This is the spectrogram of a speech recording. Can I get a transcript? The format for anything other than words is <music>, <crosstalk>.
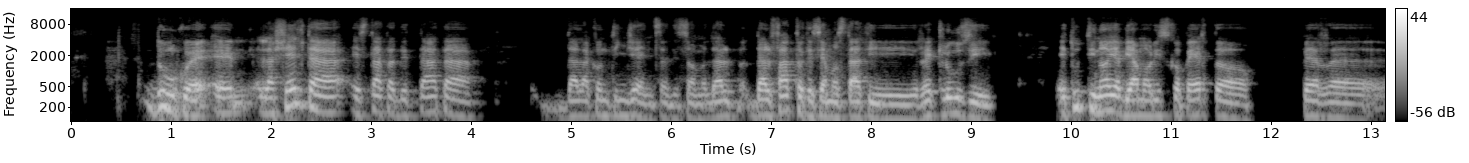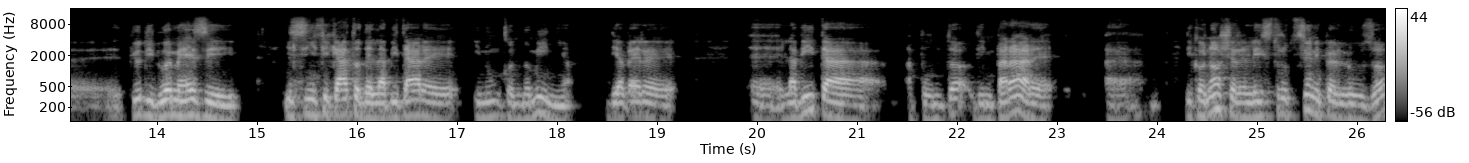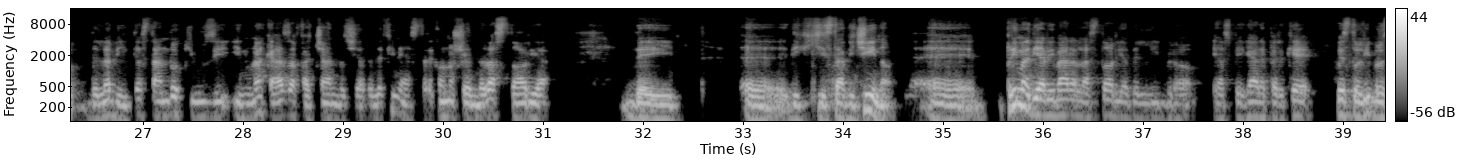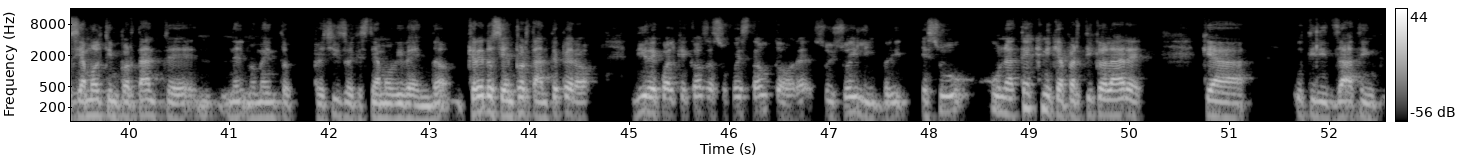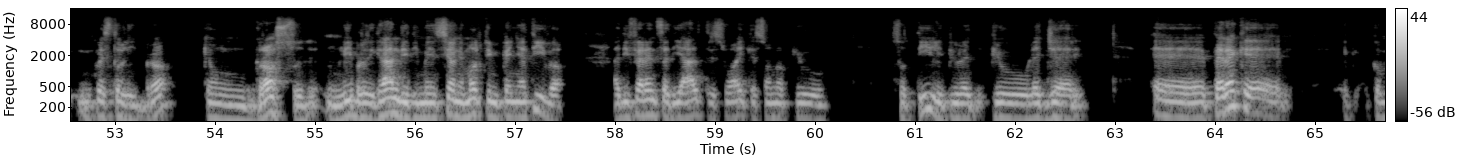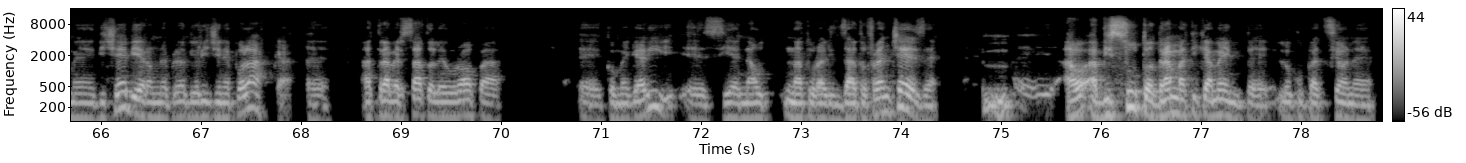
Dunque, eh, la scelta è stata dettata dalla contingenza, insomma, dal, dal, fatto che siamo stati reclusi e tutti noi abbiamo riscoperto per eh, più di due mesi il significato dell'abitare in un condominio, di avere eh, la vita, appunto, di imparare di conoscere le istruzioni per l'uso della vita stando chiusi in una casa, affacciandoci a delle finestre, conoscendo la storia dei, eh, di chi sta vicino. Eh, prima di arrivare alla storia del libro e a spiegare perché questo libro sia molto importante nel momento preciso che stiamo vivendo, credo sia importante però dire qualche cosa su questo autore, sui suoi libri e su una tecnica particolare che ha utilizzato in, in questo libro, che è un grosso, un libro di grandi dimensioni, molto impegnativo, a differenza di altri suoi che sono più sottili, più, più leggeri. Eh, perché, come dicevi, era un ebreo di origine polacca, eh, ha attraversato l'Europa eh, come Gary, eh, si è naturalizzato francese, mm, eh, ha, ha vissuto drammaticamente l'occupazione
